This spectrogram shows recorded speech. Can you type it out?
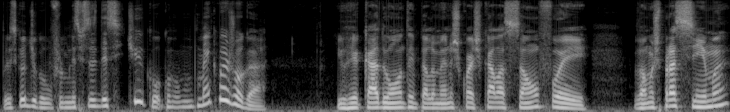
Por isso que eu digo: o Fluminense precisa decidir co- como, como é que vai jogar. E o recado ontem, pelo menos com a escalação, foi: vamos pra cima.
